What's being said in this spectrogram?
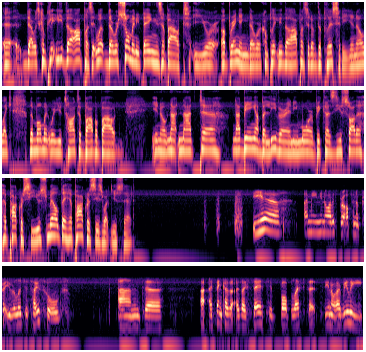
Uh, that was completely the opposite. Well, there were so many things about your upbringing that were completely the opposite of duplicity. You know, like the moment where you talked to Bob about you know not not uh, not being a believer anymore because you saw the hypocrisy you smelled the hypocrisy is what you said Yeah, I mean, you know, I was brought up in a pretty religious household, and uh, I, I think, as, as I said to Bob Lefsetz, you know, I really,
